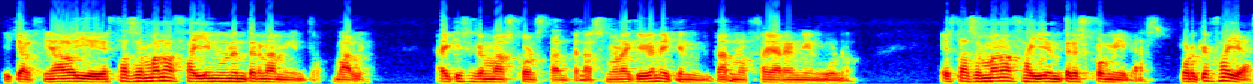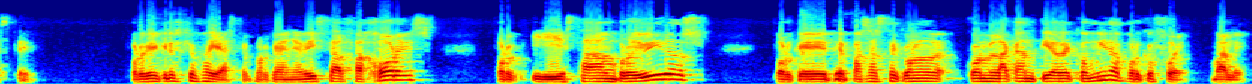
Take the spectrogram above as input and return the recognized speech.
y que al final, oye, esta semana falle en un entrenamiento. Vale, hay que ser más constante. La semana que viene hay que intentar no fallar en ninguno. Esta semana fallé en tres comidas. ¿Por qué fallaste? ¿Por qué crees que fallaste? ¿Porque añadiste alfajores y estaban prohibidos? ¿Porque te pasaste con, la cantidad de comida? ¿Por qué fue? Vale.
